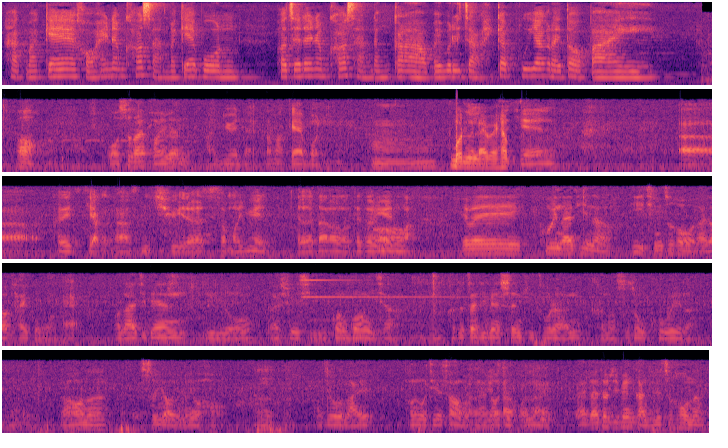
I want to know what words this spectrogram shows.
หากมาแก้ขอให้นำข้าวสารมาแก้บน เพราะจะได้นำข้าวสารดังกล่าวไปบริจาคให้กับผู้ยากไร้ต่อไป 哦，我是来还愿的。 หานยื่นเนี่ยก็มาแก้ บน อืมบนอะไรไปครับ 之前呃可以讲啊，你许了什么愿，得到这个愿吗？哦因为 COVID-19 呢，疫情之后我来到泰国，哎，我来这边旅游来学习观光一下，嗯可是在这边身体突然可能是中枯萎了，然后呢吃药也没有好，嗯我就来朋友介绍嘛，朋友来到这边介绍过来，来来到这边感觉之后呢，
